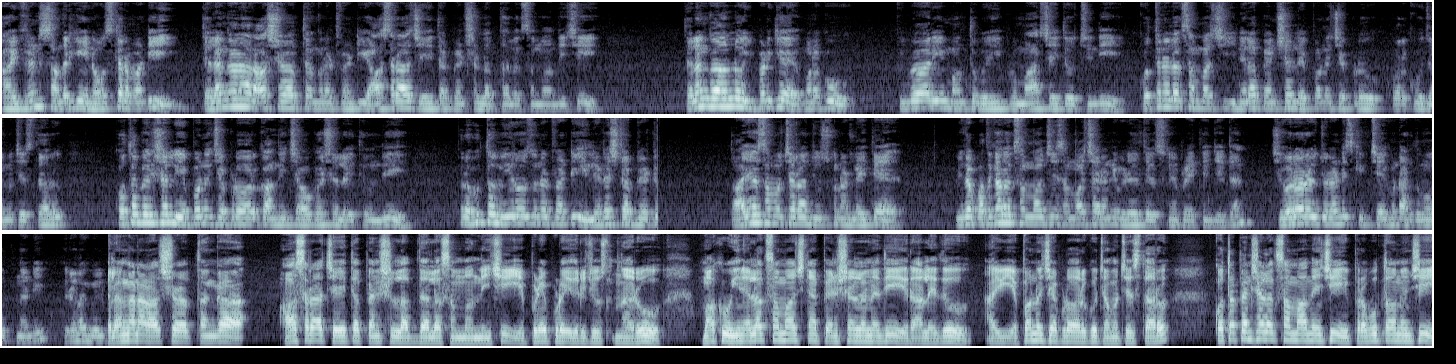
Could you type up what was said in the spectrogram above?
Hi friends అందరికీ నమస్కారం అండి. తెలంగాణ రాష్ట్ర వ్యాప్తంగా ఉన్నటువంటి ఆసరా చేయిత పెన్షన్ లబ్ధాలకు సంబంధించి తెలంగాణలో ఇప్పటికే మనకు ఫిబ్రవరి మంత్ పోయి ఇప్పుడు మార్చ్ అయితే వచ్చింది. కొత్త నెలకు సంబంధించి ఈ నెల పెన్షన్లు ఎప్పటి నుంచి ఎప్పటి వరకు జమ చేస్తారు? కొత్త పెన్షన్లు ఎప్పటి నుంచి ఎప్పటి వరకు అందించే అవకాశాలు అయితే ఉంది? ప్రభుత్వం ఈ రోజు ఉన్నటువంటి లేటెస్ట్ అప్డేట్ తాజా సమాచారం చూసుకున్నట్లయితే వివిధ పథకాలకు సంబంధించిన సమాచారాన్ని వీడియో తెలుసుకునే ప్రయత్నం చేద్దాం. చివరి వరకు చూడండి స్కిప్ చేయకుండా అర్థమవుతుందండి. తెలంగాణ రాష్ట్ర వ్యాప్తంగా ఆసరా చేయిత పెన్షన్ లబ్ధాలకు సంబంధించి ఎప్పుడెప్పుడు ఎదురు చూస్తున్నారు మాకు ఈ నెలకు సంబంధించిన పెన్షన్లు అనేది రాలేదు. అవి ఎప్పటి నుంచి ఎప్పటి వరకు జమ చేస్తారు? కొత్త పెన్షన్లకు సంబంధించి ప్రభుత్వం నుంచి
